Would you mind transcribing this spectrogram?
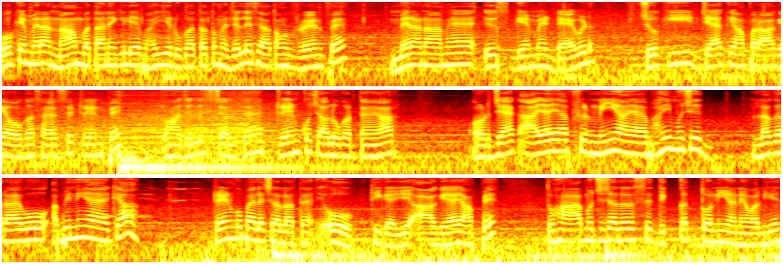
ओके, मेरा नाम बताने के लिए भाई ये रुका था तो मैं जल्दी से आता हूँ ट्रेन पे। मेरा नाम है इस गेम में डेविड, जो कि जैक यहाँ पर आ गया होगा शायद से ट्रेन पे। तो हाँ जल्दी से चलते हैं, ट्रेन को चालू करते हैं यार। और जैक आया या फिर नहीं आया भाई मुझे लग रहा है वो अभी नहीं आया क्या? ट्रेन को पहले चलाते हैं। ओ, ठीक है, ये आ गया यहाँ पे। तो हाँ अब मुझे ज़्यादा से दिक्कत तो नहीं आने वाली है।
